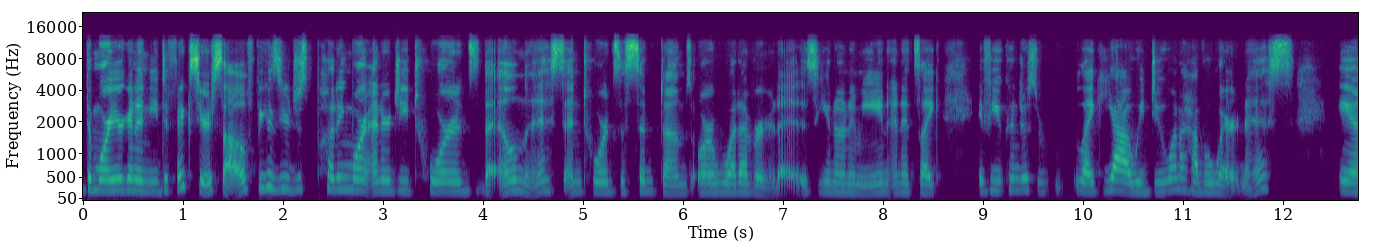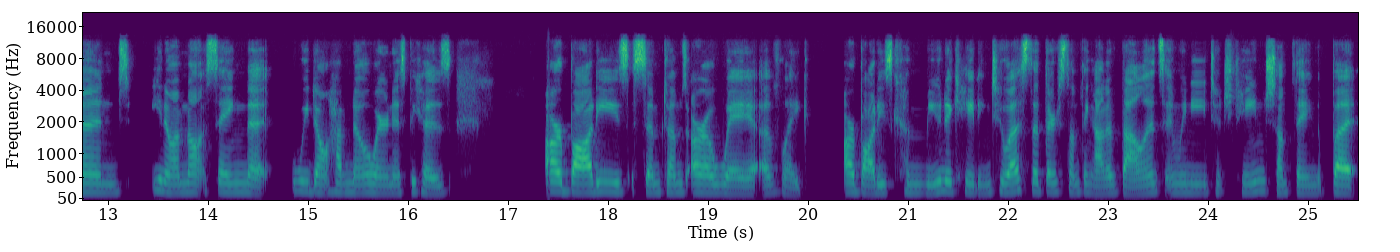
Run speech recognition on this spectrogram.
the more you're going to need to fix yourself because you're just putting more energy towards the illness and towards the symptoms or whatever it is. You know what I mean? And it's like, if you can just, like, yeah, we do want to have awareness. And, you know, I'm not saying that we don't have no awareness because our body's symptoms are a way of like our bodies communicating to us that there's something out of balance and we need to change something. But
